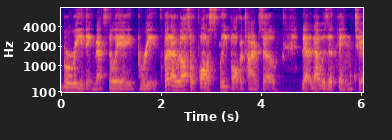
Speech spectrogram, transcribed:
breathing. That's the way I breathed. But I would also fall asleep all the time, so that, that was a thing too.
